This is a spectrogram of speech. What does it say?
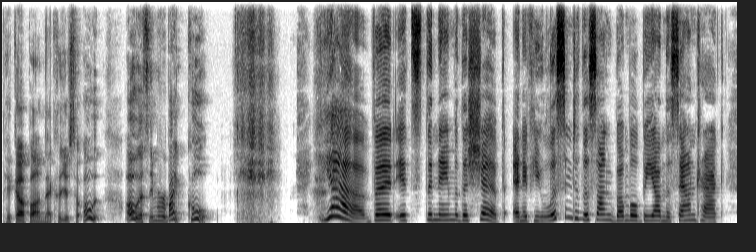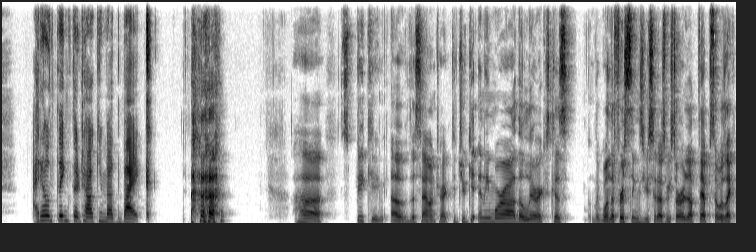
pick up on that because I just thought, oh, oh, that's the name of her bike. Cool. yeah, but it's the name of the ship, and if you listen to the song Bumblebee on the soundtrack, I don't think they're talking about the bike. uh, speaking of the soundtrack, did you get any more out of the lyrics? Because like one of the first things you said as we started up the episode was like,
